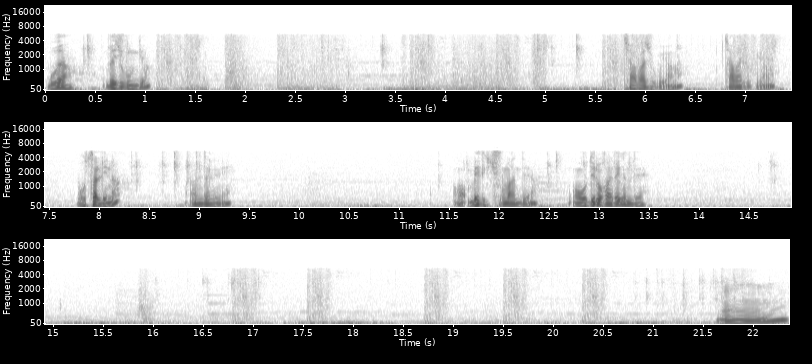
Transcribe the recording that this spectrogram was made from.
뭐야? 왜 죽은겨? 잡아주고요. 잡아주고요. 못 살리나? 안 살리네. 어, 메딕 죽으면 안 돼요? 어, 어디로 가야 돼, 근데? 엥.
